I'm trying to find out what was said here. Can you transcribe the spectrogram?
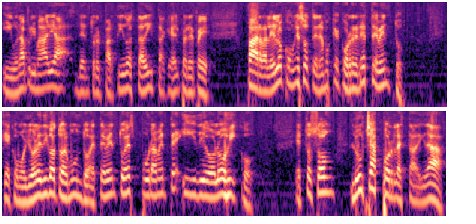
y una primaria dentro del partido estadista que es el PNP, Paralelo con eso tenemos que correr este evento, que como yo le digo a todo el mundo, este evento es puramente ideológico. Estos son luchas por la estadidad.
